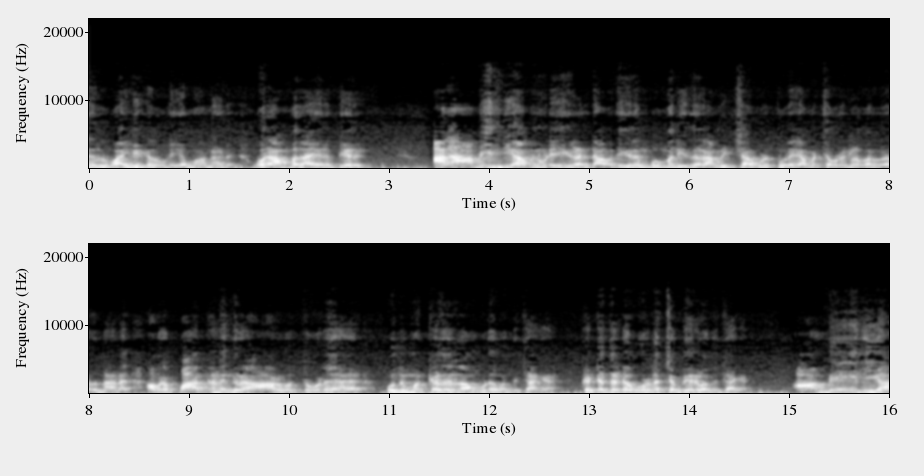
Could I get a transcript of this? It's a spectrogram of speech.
நிர்வாகிகளுடைய மாநாடு. ஒரு ஐம்பதாயிரம் பேர். ஆனா இந்தியாவினுடைய இரண்டாவது இரும்பு மனிதர் அமித்ஷா உள்துறை அமைச்சவர்கள் வர்றதுனால அவரை பார்க்கணுங்கிற ஆர்வத்தோட பொதுமக்கள் எல்லாம் கூட வந்துட்டாங்க. கிட்டத்தட்ட ஒரு லட்சம் பேர் வந்துட்டாங்க. அமைதியா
